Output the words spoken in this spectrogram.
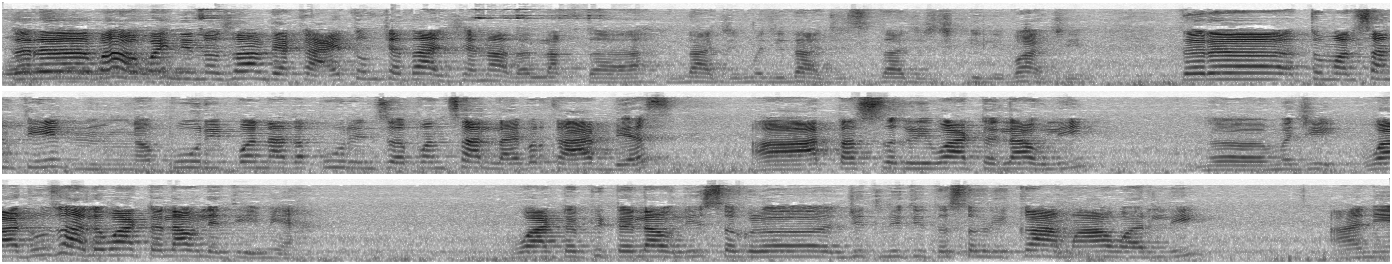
तर भाऊ बहिणीनं जाऊ द्या काय? तुमच्या दाजीच्या नादाला लागता. दाजी म्हणजे दाजीच दाजीची केली भाजी. तर तुम्हाला सांगते पुरी पण आता पुरींचं पण चाललाय बरं का अभ्यास. आता सगळी वाट लावली. म्हणजे वाढू झालं वाट लावले ती मी वाट फिट लावली सगळं जिथली तिथं सगळी कामं आवारली. आणि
